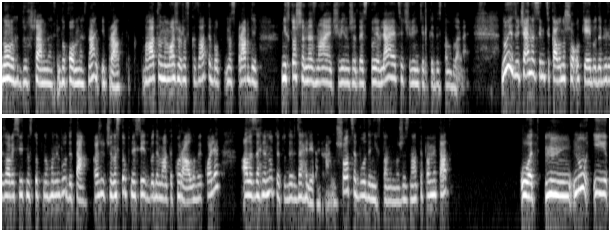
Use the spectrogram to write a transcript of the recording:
нових душевних духовних знань і практик. Багато не можу розказати, бо насправді ніхто ще не знає, чи він вже десь появляється, чи він тільки десь там блеме. Ну і звичайно, всім цікаво, ну що окей, буде бірюзовий світ наступного не буде. Так кажуть, що наступний світ буде мати кораловий колір але заглянути туди взагалі нереально. Що це буде, ніхто не може знати, пам'ятати. От, ну і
